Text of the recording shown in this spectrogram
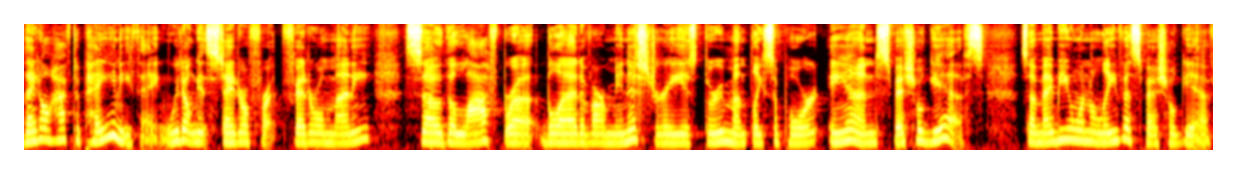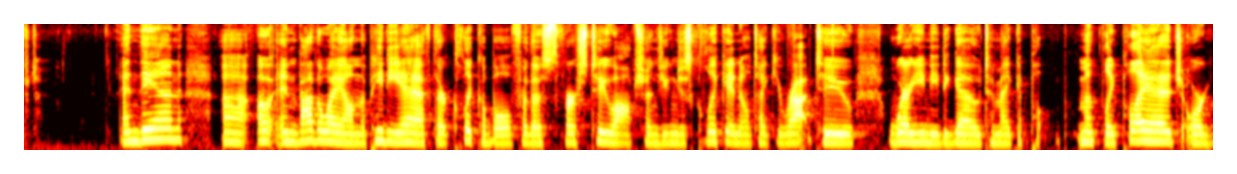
they don't have to pay anything. We don't get state or federal money. So the lifeblood of our ministry is through monthly support and special gifts. So maybe you want to leave a special gift. And then, uh, oh, and by the way, on the PDF, they're clickable for those first two options. You can just click it and it'll take you right to where you need to go to make a p- monthly pledge or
